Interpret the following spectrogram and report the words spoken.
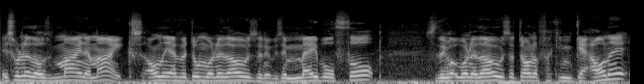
It's one of those Miner Mikes. Only ever done one of those and it was in Mablethorpe so they got one of those. I don't know if I can get on it.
